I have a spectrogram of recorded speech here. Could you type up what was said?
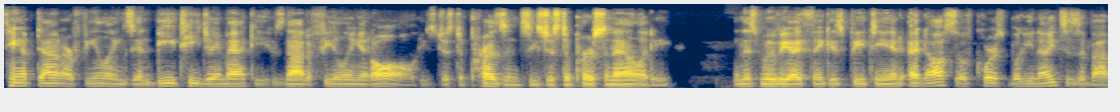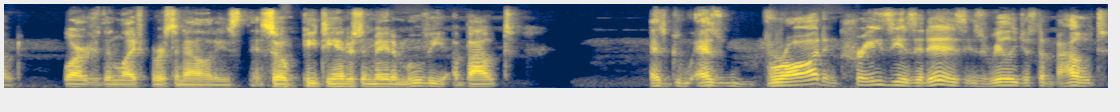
tamp down our feelings and be TJ Mackey, who's not a feeling at all. He's just a presence. He's just a personality. And this movie, I think, is PT. And also, of course, Boogie Nights is about larger than life personalities. So PT Anderson made a movie about as as broad and crazy as it is, is really just about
